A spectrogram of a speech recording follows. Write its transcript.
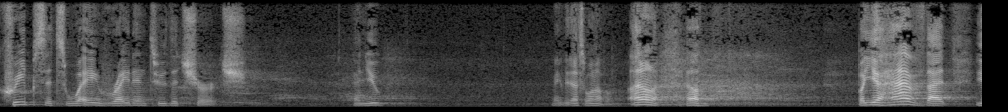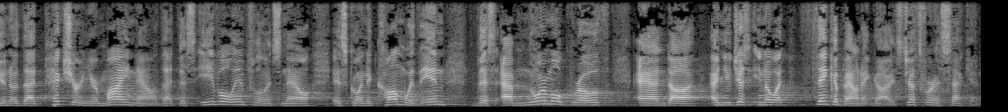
creeps its way right into the church. And you, maybe that's one of them. I don't know. Um, but you have that, you know, that picture in your mind now that this evil influence now is going to come within this abnormal growth, and uh, and you just, you know what? Think about it, guys, just for a second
